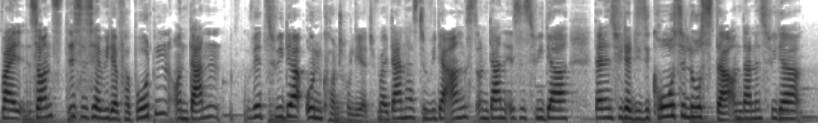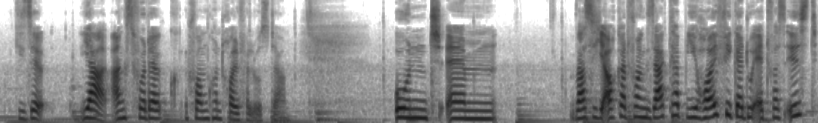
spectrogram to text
Weil sonst ist es ja wieder verboten und dann wird es wieder unkontrolliert, weil dann hast du wieder Angst und dann ist es wieder, dann ist wieder diese große Lust da und dann ist wieder diese ja, Angst vor, der, vor dem Kontrollverlust da. Und ähm, was ich auch gerade vorhin gesagt habe, je häufiger du etwas isst,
